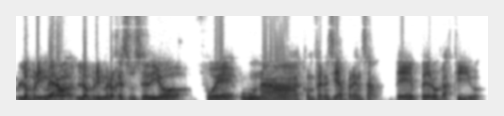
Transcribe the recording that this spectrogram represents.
lo primero, lo primero que sucedió fue una conferencia de prensa de Pedro Castillo,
